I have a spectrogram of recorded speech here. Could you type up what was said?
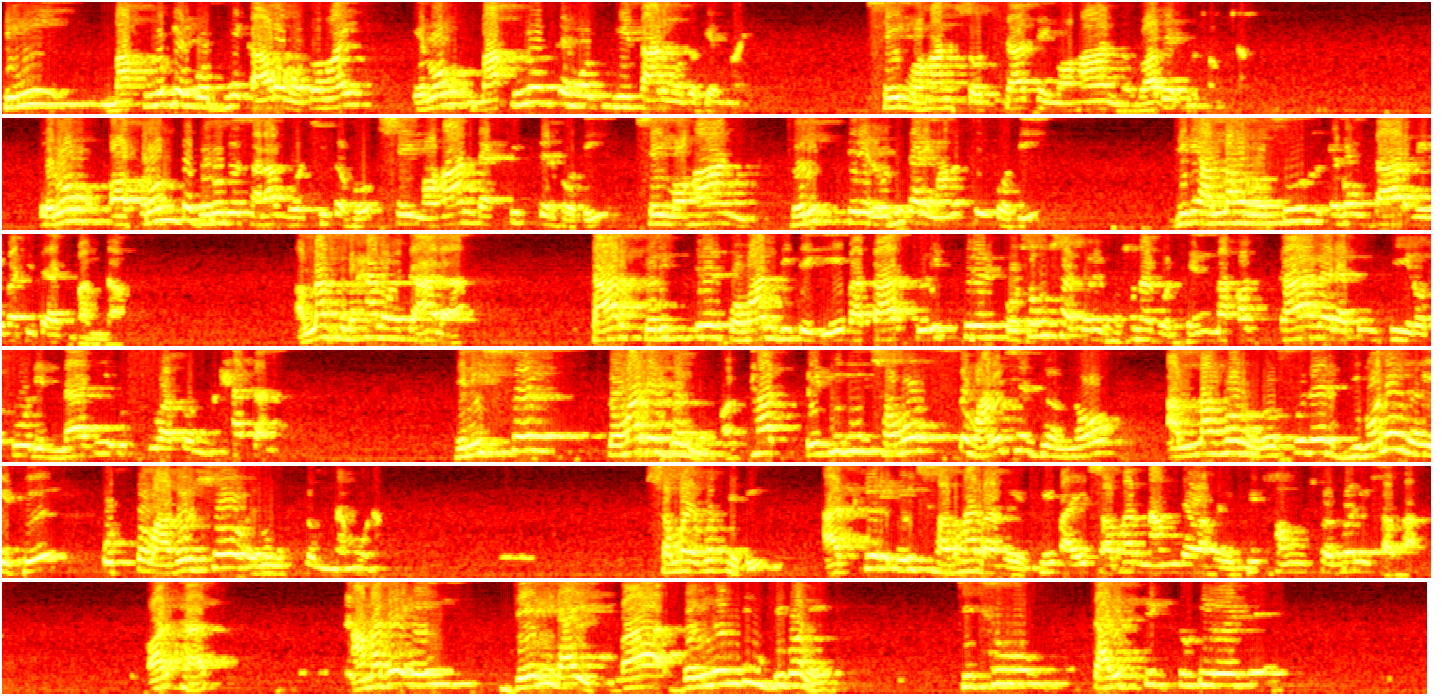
তিনি মাকলুকের মধ্যে কারও মতো নয় এবং মাকলুকের মধ্যে তার মতো কেউ নয়। সেই মহান স্রষ্টা, সেই মহান রবের প্রশংসা। এবং অফরন্ত দরদ সারা বর্ষিত হোক, সেই মহান ব্যক্তিত্বের প্রতি, সেই মহান চরিত্রের অধিকারী মানুষের প্রতি, যিনি আল্লাহ রসুল এবং তার নির্বাচিত এক বান্দা। আল্লাহ সুবহান তার চরিত্রের প্রমাণ দিতে গিয়ে বা তার চরিত্রের প্রশংসা করে ঘোষণা করছেন, লাকাদ কানা লাকুম ফি রাসূলিল্লাহি উসওয়াতুন হাসানাহ যে নিশ্চয়ই তোমাদের জন্য, অর্থাৎ পৃথিবীর সমস্ত মানুষের জন্য আল্লাহর রসুলের জীবনে রয়েছে উত্তম আদর্শ এবং উত্তম নমুনা। সময় উপস্থিতি, আজকের এই সভা হয়েছে বা এই সভার নাম দেওয়া হয়েছে সংশোধনী সভা। অর্থাৎ আমাদের এই ডেলি লাইফ বা দৈনন্দিন জীবনে কিছু চারিত্রিক ত্রুটি রয়েছে,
